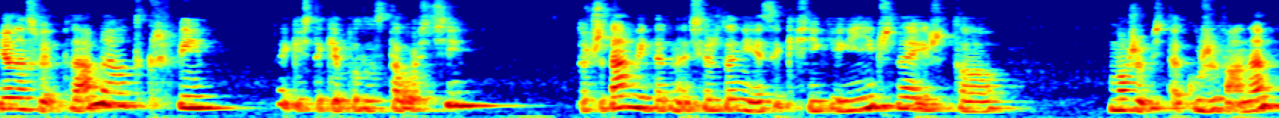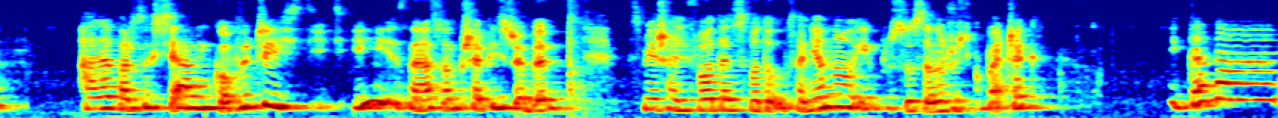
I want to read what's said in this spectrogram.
Miał na sobie plamy od krwi, jakieś takie pozostałości. Doczytałam w internecie, że to nie jest jakieś niehigieniczne i że to może być tak używane. Ale bardzo chciałam go wyczyścić i znalazłam przepis, żeby zmieszać wodę z wodą utlenioną i po prostu zanurzyć kubeczek. I tadam!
